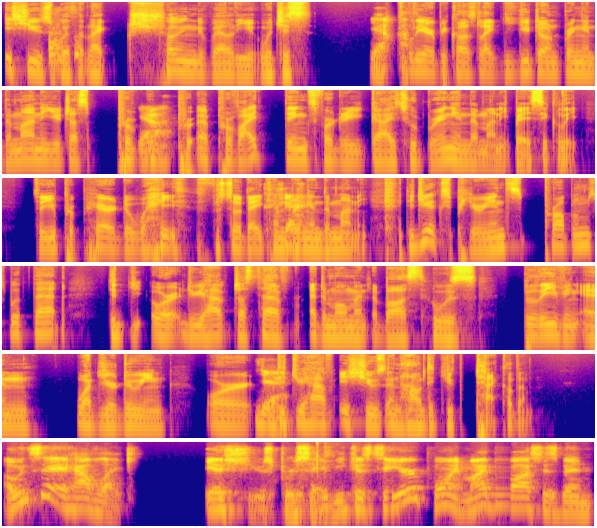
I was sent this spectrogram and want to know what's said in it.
issues with like showing the value, which is Yeah. clear because like you don't bring in the money, you just pro- Yeah. pr- uh, provide things for the guys who bring in the money, basically. So you prepare the way so they can Yeah. bring in the money. Did you experience problems with that? Did you, or do you have just have at the moment a boss who's believing in what you're doing, or Yeah. did you have issues and how did you tackle them? I wouldn't say I have like issues per se, because to your point, my boss has been,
